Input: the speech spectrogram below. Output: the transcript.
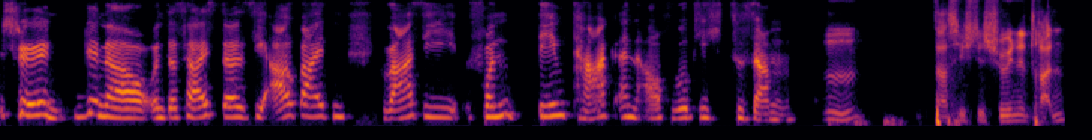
schön, genau. Und das heißt, Sie arbeiten quasi von dem Tag an auch wirklich zusammen. Mhm. Das ist das Schöne dran.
